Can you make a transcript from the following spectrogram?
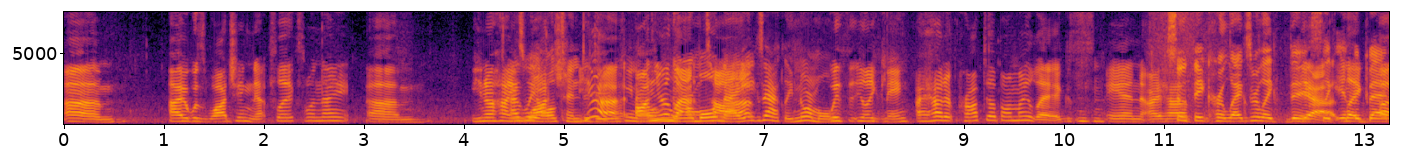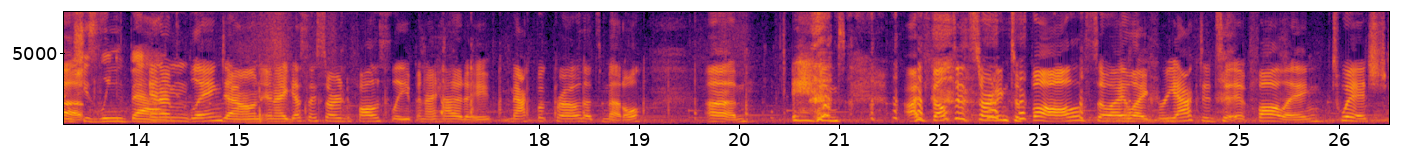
Um, I was watching Netflix one night. Um, you know how As you we watch, all tend to yeah, do. You know, on your normal laptop night. Exactly, normal. with like evening. I had it propped up on my legs, and I have So think her legs are like this, Yeah, like in like the bed, and she's leaned back. and I'm laying down, and I guess I started to fall asleep, and I had a MacBook Pro that's metal, um, and I felt it starting to fall, so I like reacted to it falling, twitched,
